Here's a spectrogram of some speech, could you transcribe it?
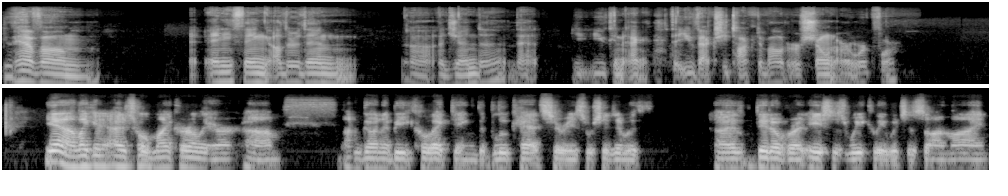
Do you have um anything other than uh, agenda that you, you can that you've actually talked about or shown artwork for? Yeah, like I, told Mike earlier, um, I'm going to be collecting the Blue Cat series, which I did with I did over at Aces Weekly, which is online.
